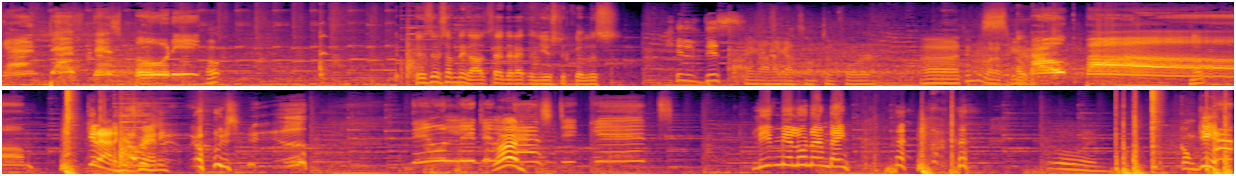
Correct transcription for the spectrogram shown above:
can't touch this booty! Oh, Is there something outside that I can use to kill this? Kill this hang on. I got something for her. Uh, I think we went up here. smoke bomb! Get out of here, Granny. Oh shit! You little Run. nasty kids! Leave me alone, I'm dying! oh man. Go get it.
